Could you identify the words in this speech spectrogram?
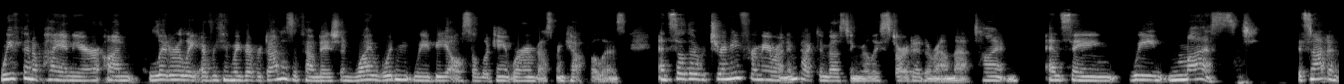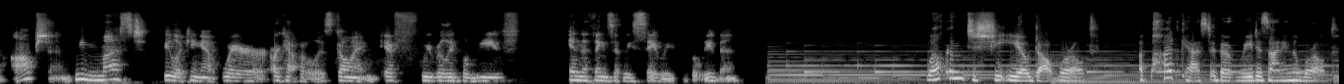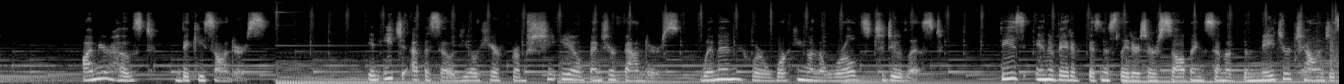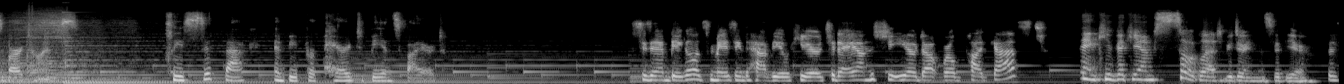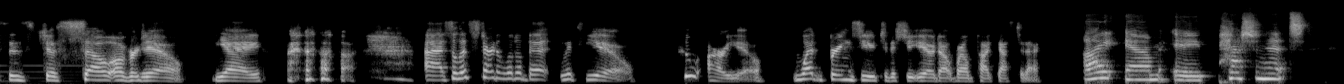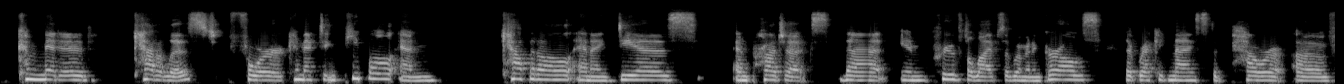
we've been a pioneer on literally everything we've ever done as a foundation. Why wouldn't we be also looking at where our investment capital is? And so the journey for me around impact investing really started around that time and saying we must, it's not an option, we must be looking at where our capital is going if we really believe in the things that we say we believe in. Welcome to SheEO.world, a podcast about redesigning the world. I'm your host, Vicki Saunders. In each episode, you'll hear from SheEO venture founders, women who are working on the world's to do list. These innovative business leaders are solving some of the major challenges of our times. Please sit back and be prepared to be inspired. Suzanne Biegel, it's amazing to have you here today on the SheEO.world podcast. Thank you, Vicki. I'm so glad to be doing this with you. This is just so overdue. Yay. uh, so let's start a little bit with you who are you? What brings you to the SheEO.world podcast today? I am a passionate, committed catalyst for connecting people and capital and ideas and projects that improve the lives of women and girls, that recognize the power of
